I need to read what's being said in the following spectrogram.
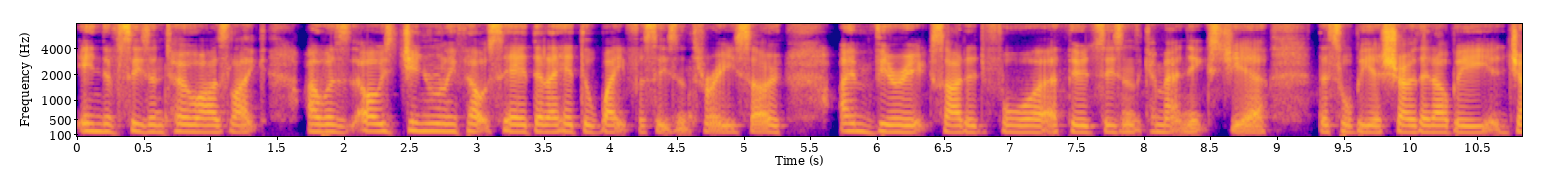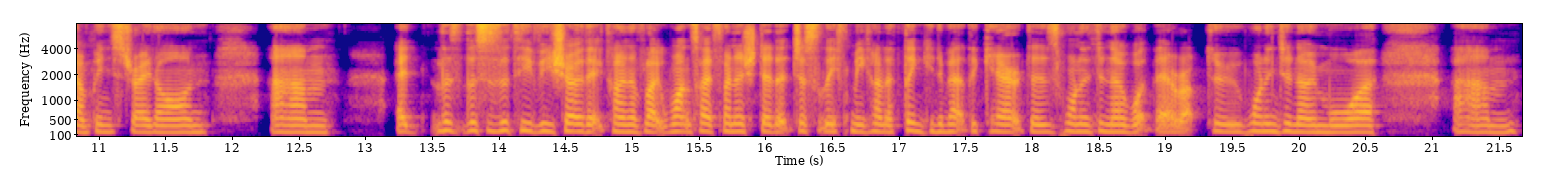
End of season two, I was like, I was, I was genuinely felt sad that I had to wait for season three. So I'm very excited for a third season to come out next year. This will be a show that I'll be jumping straight on. Um, it, this, this is a TV show that kind of like once I finished it, it just left me kind of thinking about the characters, wanting to know what they're up to, wanting to know more. Um,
